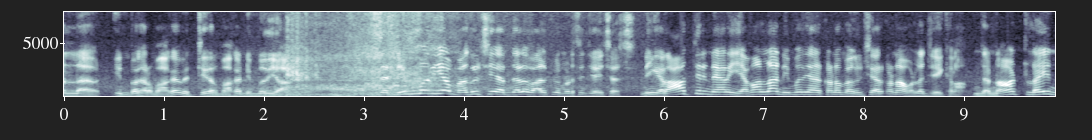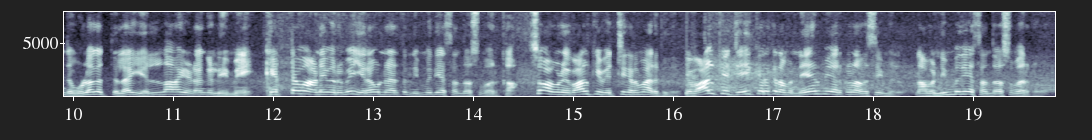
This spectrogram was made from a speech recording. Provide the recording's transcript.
நல்ல இன்பகரமாக வெற்றிகரமாக நிம்மதியாக. இந்த நிம்மதியாக மகிழ்ச்சியாக இருந்தாலும் வாழ்க்கையில் மனுஷன் ஜெயிச்சாச்சு. நீங்கள் ராத்திரி நேரம் எவன்லாம் நிம்மதியாக இருக்கானோ மகிழ்ச்சியாக இருக்கானோ அவன்லாம் ஜெயிக்கலாம். இந்த நாட்டில் இந்த உலகத்தில் எல்லா இடங்களையுமே கெட்டவன் அனைவருமே இரவு நேரத்தில் நிம்மதியாக சந்தோஷமாக இருக்கான். ஸோ அவனுடைய வாழ்க்கை வெற்றிகரமாக இருக்குது. இந்த வாழ்க்கையை ஜெயிக்கிறதுக்கு நம்ம நேர்மையாக இருக்கணும் அவசியம் இல்லை. நம்ம நிம்மதியாக சந்தோஷமாக இருக்கணும்.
